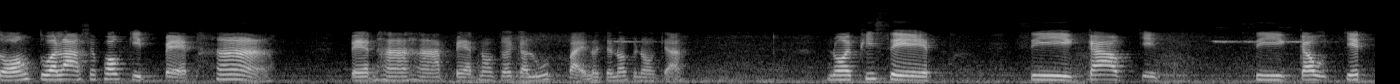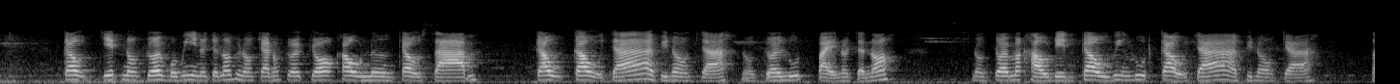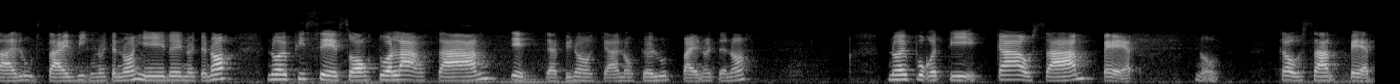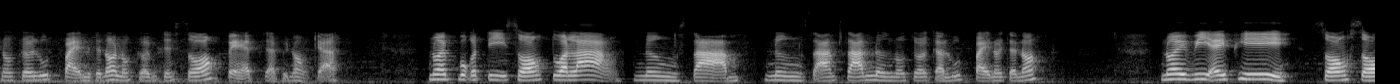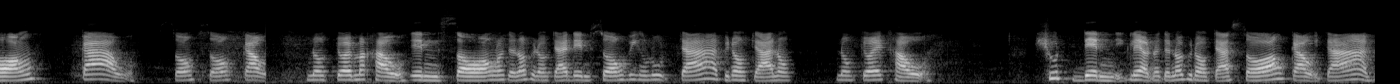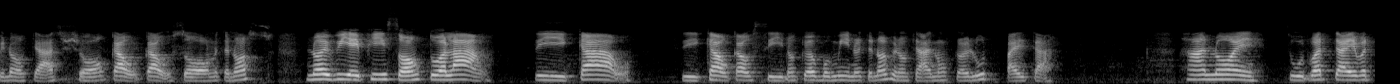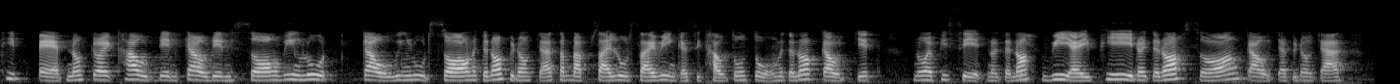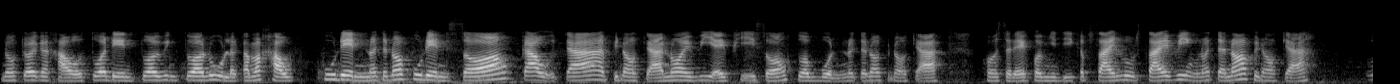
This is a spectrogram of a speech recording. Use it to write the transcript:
สองตัวล่างเฉพาะกิจ8 5 8 5 5 8น้องจอยก็รูดไปนะจ๊ะเนาะพี่น้องจ้าหน่อยพิเศษ4 9 7 4 9 7เก้าเจ็ดาเจ็ดน้องจ้อยบ่มีเนาะจ้ะน้องพี่น้องจ้าน้องจ้อยจาะเข้าหนึ่งเก้าสามเก้าเก้าจ้าพี่น้องจ้าน้องจ้อยรุดไปเนาะจ้ะเนาะน้องจ้อยมาเข่าเด่นเก้าวิ่งรูดเก้าจ้าพี่น้องจ้าสายรูดสายวิ่งเนาะจ้ะเนาะเฮเลยเนาะจ้ะเนาะหน่วยพิเศษสองตัวล่างสามเจ็ดจ้าพี่น้องจ้าน้องจ้อยรุดไปเนาะจ้ะเนาะหน่วยปกติเก้าสามแปดน้อง เก้าสามแปดน้องจอยรุดไปเนาะจ้ะนาะน้องจอยมันจะสองแปดจ้าพี่น้องจ้าหน่วยปกติสองตัวล่างหนึ่งสามหนึ่งสามสามหนึ่งน้องจอยการรุดไปเนาะจ้ะเนาะหน่วย VIP สองสองเก้าสองสองเก้าน้องจอยมาเข่าเด่นสองเนาจะเนาะพี่น้องจ๋าเด่นสองวิ่งรูดจ้าพี่น้องจ๋าน้องน้องจอยเข่า ชุดเด่นอีกแล้วนาะจ้ะเนาะพี่น้องจ๋าสองเก้าจ้าพี่น้องจ๋าสองเก้าเก้าสองนาะจ้ะเนาะหน่วย VIP สองตัวล่างสี่เก้าสี่เก้าเก้าสี่น้องจอยบ่มีน้องจะน้อยพี่น้องจ๋าน้องจอยรุดไปจ้ะฮานอย สูตรวัดใจวันที่แปดน้องจอยเข้าเด่นเก้าเด่นสองวิ่งรูดเก้าวิ่งรูดสองน้องจะน้อยพี่น้องจ๋าสำหรับสายรูดสายวิ่งกับสีเข่าตรงๆน้องจะน้อยเก้าเจ็ด หน่วยพิเศษน้องจะเน้อย VIP น้องจะเน้อยสองเก้าจ้ะพี่น้องจ๋าน้องจอยกับเขาตัวเด่นตัววิ่งตัวรูดแล้วก็มาเขาคู่เด่นน้องจะเน้อยคู่เด่นสองเก้าจ้าพี่น้องจ๋าน้อย VIP สองตัวบนน้องจะเน้อยพี่น้องจ๋าขอแสดงความยินดีกับสายลูดสายวิ่งเนาะจ้ะเนาะพี่น้องจ๋า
